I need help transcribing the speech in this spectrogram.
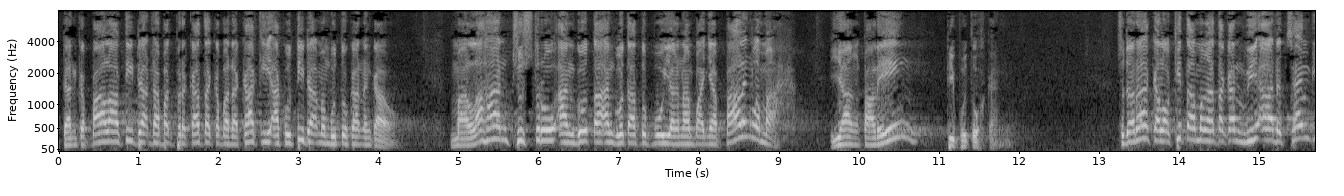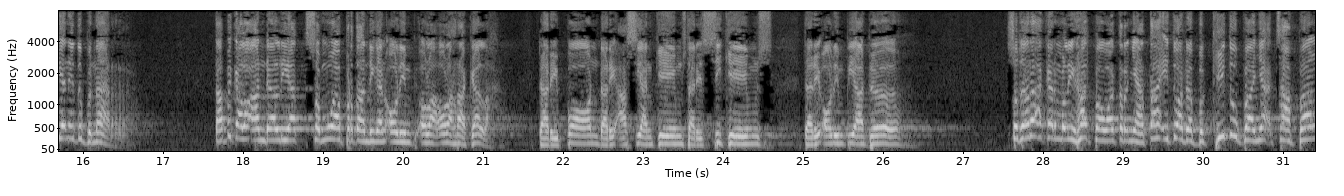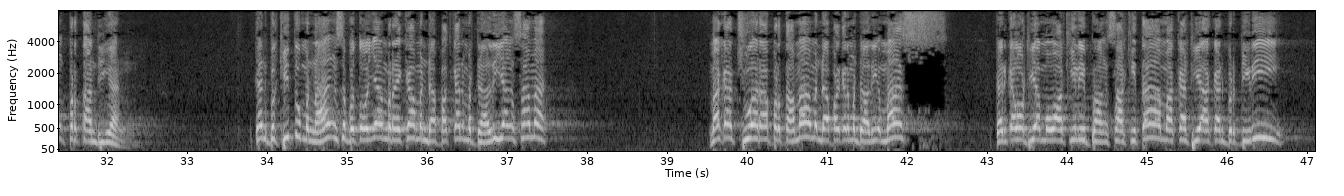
Dan kepala tidak dapat berkata kepada kaki, aku tidak membutuhkan engkau. Malahan justru anggota-anggota tubuh yang nampaknya paling lemah, yang paling dibutuhkan. Saudara, kalau kita mengatakan we are the champion itu benar. Tapi kalau Anda lihat semua pertandingan olimpi, olah olahraga lah, dari PON, dari Asian Games, dari SEA Games, dari Olimpiade, saudara akan melihat bahwa ternyata itu ada begitu banyak cabang pertandingan. Dan begitu menang, sebetulnya mereka mendapatkan medali yang sama. Maka juara pertama mendapatkan medali emas, dan kalau dia mewakili bangsa kita, maka dia akan berdiri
